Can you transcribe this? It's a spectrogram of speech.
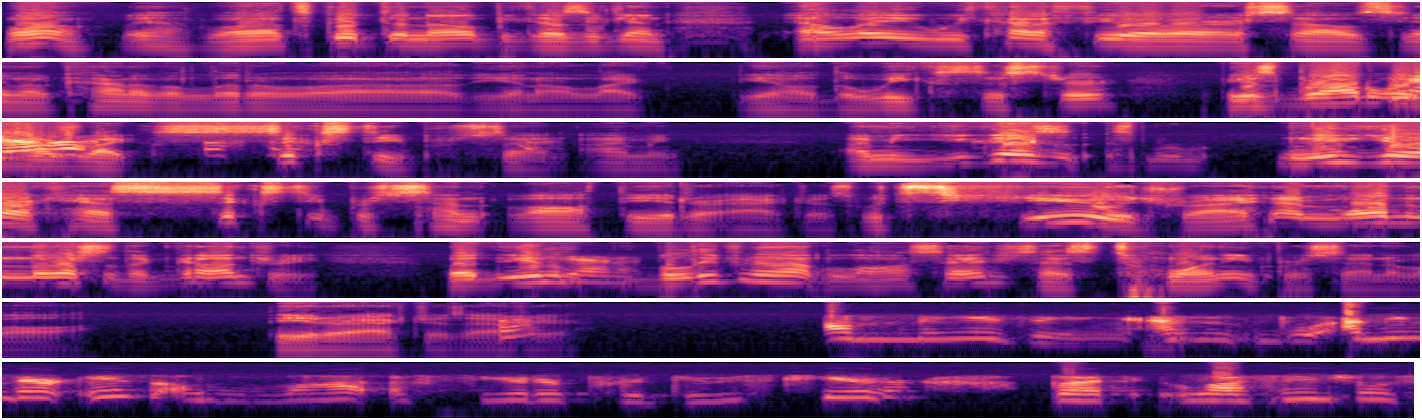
Well, yeah, well, that's good to know because again, LA, we kind of feel ourselves, you know, kind of a little, uh, you know, like you know, the weak sister because Broadway yeah. has like sixty percent. I mean, I mean, you guys, New York has sixty percent of all theater actors, which is huge, right? And more than the rest of the country. But you know, yeah. believe it or not, Los Angeles has twenty percent of all theater actors out That's here. Amazing, and I mean, there is a lot of theater produced here, but Los Angeles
